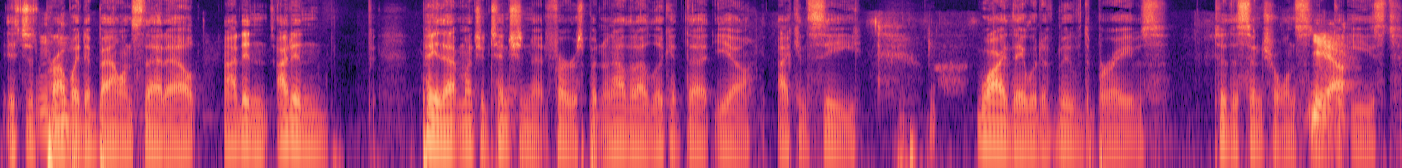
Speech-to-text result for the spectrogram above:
It's just probably to balance that out. I didn't I didn't pay that much attention at first, but now that I look at that, yeah, I can see why they would have moved the Braves to the Central instead Yeah. of the East.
